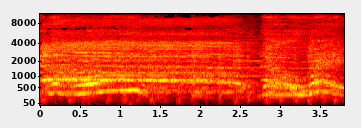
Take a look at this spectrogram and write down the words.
no! No way!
